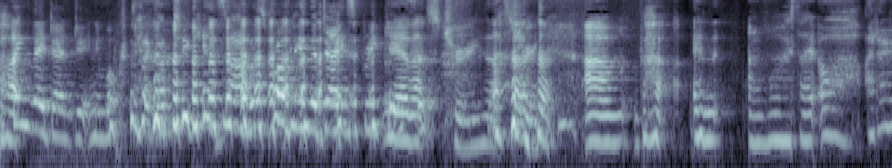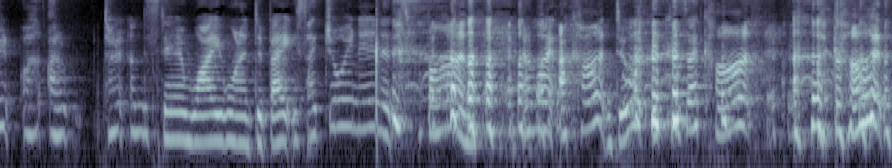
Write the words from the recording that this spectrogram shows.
I think they don't do it anymore because they've got two kids now. It's probably in the days pre kids. yeah, that's true. That's true. Um, but and I'm always like, oh, I don't, I don't understand why you want to debate. He's like, join in, it's fun. and I'm like, I can't do it because I can't, I can't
